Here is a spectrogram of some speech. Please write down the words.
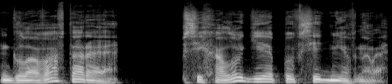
Глава вторая. Психология повседневного.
